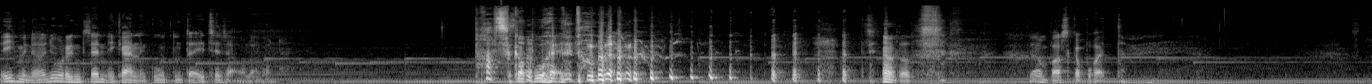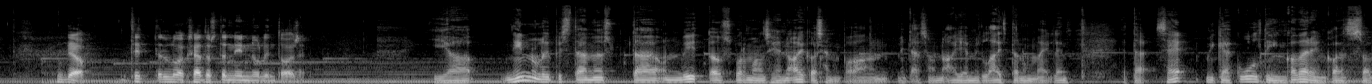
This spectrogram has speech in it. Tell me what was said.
Ihminen on juuri sen ikäinen, kun tuntee itsensä olevan. Paskapuhetta. Se on totta. Se on paskapuhetta. Joo. Sitten luokse sä tuosta Ninnulin toisen. Ja Ninnuli pistää myös, tämä on viittaus varmaan siihen aikaisempaan, mitä se on aiemmin laittanut meille, että se, mikä kuultiin kaverin kanssa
